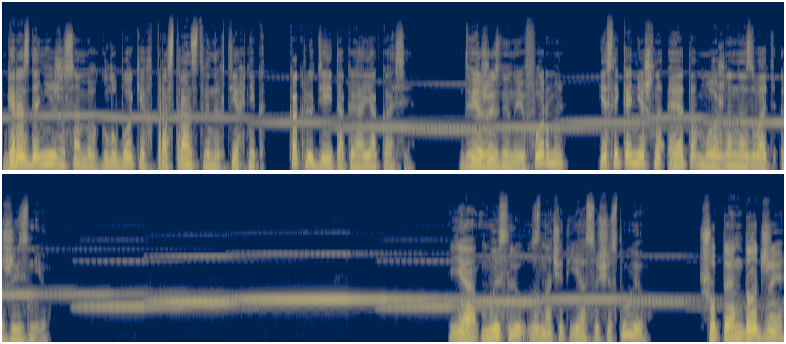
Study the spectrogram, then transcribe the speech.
гораздо ниже самых глубоких пространственных техник как людей, так и Аякаси. Две жизненные формы если, конечно, это можно назвать жизнью. Я мыслю, значит, я существую? Шутен Доджи,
